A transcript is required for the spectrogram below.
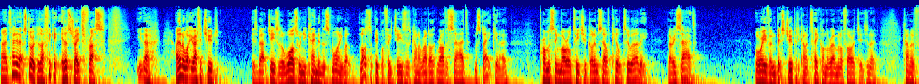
And I tell you that story because I think it illustrates for us, you know, I don't know what your attitude is about Jesus or was when you came in this morning, but lots of people think Jesus is kind of rather, rather sad mistake, you know. Promising moral teacher got himself killed too early. Very sad. Or even a bit stupid to kind of take on the Roman authorities, you know, kind of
